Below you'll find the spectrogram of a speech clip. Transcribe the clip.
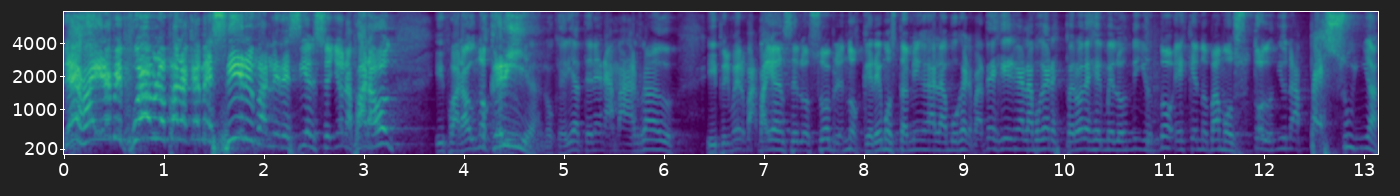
Deja ir a mi pueblo para que me sirvan, le decía el Señor a Faraón. Y Faraón no quería, lo quería tener amarrado. Y primero váyanse los hombres. No, queremos también a las mujeres. Dejen a las mujeres, pero déjenme los niños. No, es que nos vamos todos. Ni una pezuña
